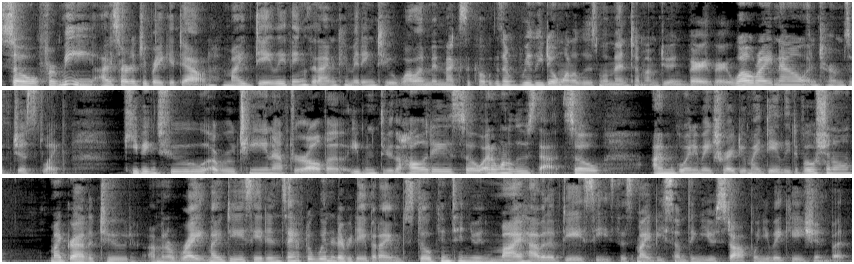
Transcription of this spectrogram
So for me, I started to break it down. My daily things that I'm committing to while I'm in Mexico because I really don't want to lose momentum. I'm doing very, very well right now in terms of just like keeping to a routine after all the even through the holidays. So I don't want to lose that. So I'm going to make sure I do my daily devotional, my gratitude. I'm going to write my DAC. I didn't say I have to win it every day, but I'm still continuing my habit of DACs. This might be something you stop when you vacation, but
